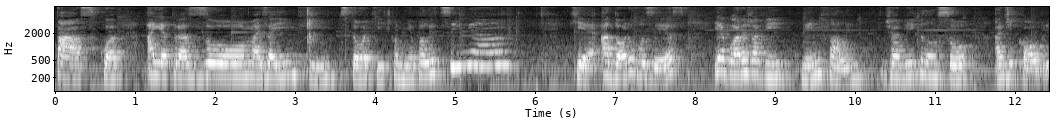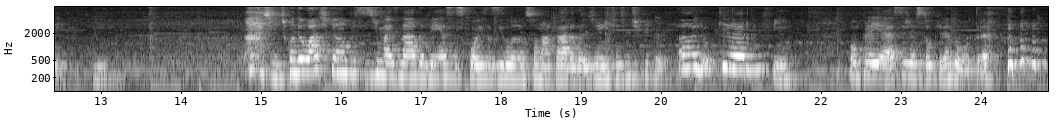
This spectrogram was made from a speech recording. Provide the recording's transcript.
Páscoa, aí atrasou, mas aí, enfim, estou aqui com a minha paletinha, que é Adoro Rosés, e agora já vi, nem me falem, já vi que lançou a de cobre. E... Ai, gente, quando eu acho que eu não preciso de mais nada, vem essas coisas e lançam na cara da gente, a gente fica, ai, eu quero, enfim. Comprei essa e já estou querendo outra.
